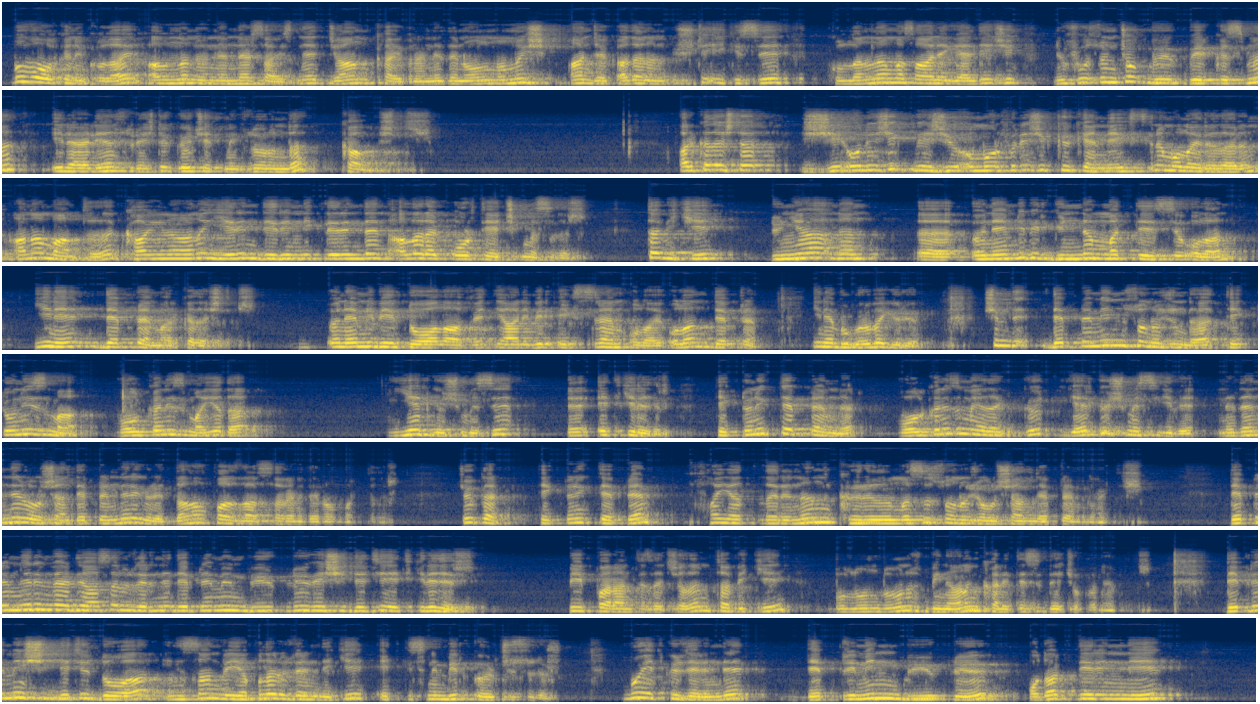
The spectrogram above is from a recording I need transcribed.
Bu volkanik olay alınan önlemler sayesinde can kaybına neden olmamış ancak adanın üçte ikisi kullanılamaz hale geldiği için nüfusun çok büyük bir kısmı ilerleyen süreçte göç etmek zorunda kalmıştır. Arkadaşlar jeolojik ve jeomorfolojik kökenli ekstrem olayların ana mantığı kaynağını yerin derinliklerinden alarak ortaya çıkmasıdır. Tabii ki dünyanın e, önemli bir gündem maddesi olan yine deprem arkadaşlar. Önemli bir doğal afet yani bir ekstrem olay olan deprem. Yine bu gruba giriyor. Şimdi depremin sonucunda tektonizma, volkanizma ya da yer göçmesi e, etkilidir. Tektonik depremler volkanizma ya da gö yer göçmesi gibi nedenler oluşan depremlere göre daha fazla hasara neden olmaktadır. Çocuklar tektonik deprem fay hatlarının kırılması sonucu oluşan depremlerdir. Depremlerin verdiği hasar üzerinde depremin büyüklüğü ve şiddeti etkilidir. Bir parantez açalım. Tabii ki bulunduğunuz binanın kalitesi de çok önemlidir. Depremin şiddeti doğa, insan ve yapılar üzerindeki etkisinin bir ölçüsüdür. Bu etki üzerinde depremin büyüklüğü, odak derinliği,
